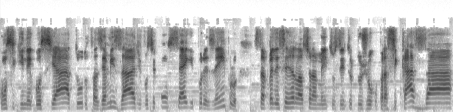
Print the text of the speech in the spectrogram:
conseguir negociar tudo, fazer amizade, você consegue, por exemplo, estabelecer relacionamentos dentro do jogo para se casar,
